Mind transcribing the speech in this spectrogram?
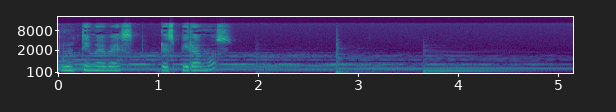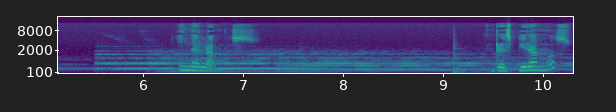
Por última vez, respiramos. Inhalamos. Respiramos.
